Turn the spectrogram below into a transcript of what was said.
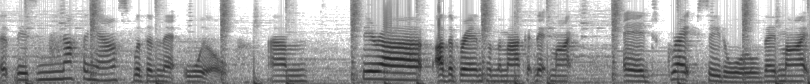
It, there's nothing else within that oil. Um, there are other brands on the market that might add grapeseed oil, they might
